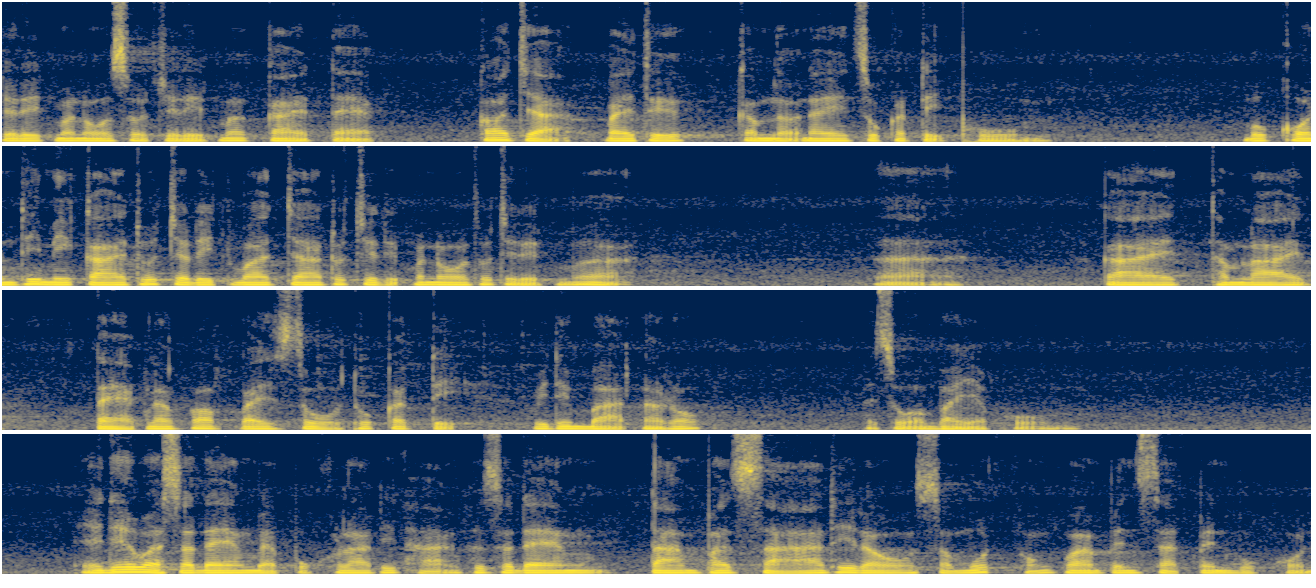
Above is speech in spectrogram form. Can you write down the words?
จริตมโนสุจริตเมื่อกายแตก ก็จะไปถือกำเนิดในสุคติภูมิ บุคคลที่มีกายทุจริตวาจาทุจริตมโนทุจริตเมื่อ กายทำลายแตกแล้วก็ไปสู่ทุกขติ วินิบาตนรก ไปสู่อบายภูมิเรียกว่าแสดงแบบปุคลาธิฐานคือแสดงตามภาษาที่เราสมมติของความเป็นสัตว์เป็นบุคคล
